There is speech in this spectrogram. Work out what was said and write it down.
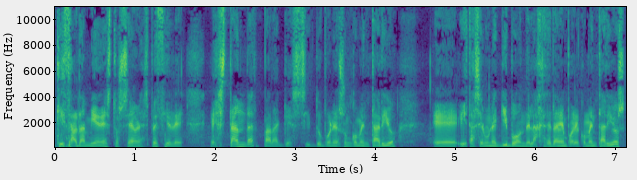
quizá también esto sea una especie de estándar para que si tú pones un comentario eh, y estás en un equipo donde la gente también pone comentarios,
